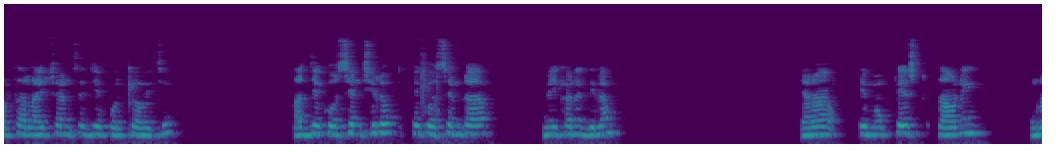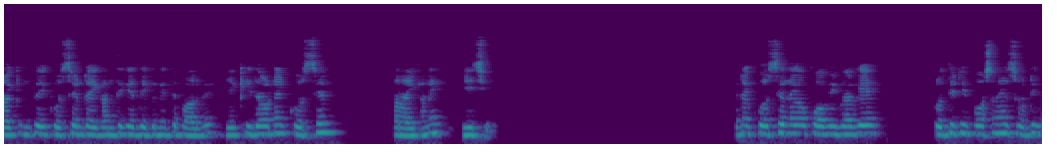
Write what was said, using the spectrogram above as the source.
অর্থাৎ লাইফ সায়েন্সের যে পরীক্ষা হয়েছে, তার যে কোশ্চেন ছিল, সেই কোশ্চেনটা আমি এখানে দিলাম। যারা এই মক টেস্ট দাওনি, তোমরা কিন্তু এই কোশ্চেনটা এখান থেকে দেখে নিতে পারবে যে কী ধরনের কোশ্চেন তারা এখানে দিয়েছিল। এখানে কোশ্চেন দেখো ক বিভাগে প্রতিটি প্রশ্নের সঠিক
